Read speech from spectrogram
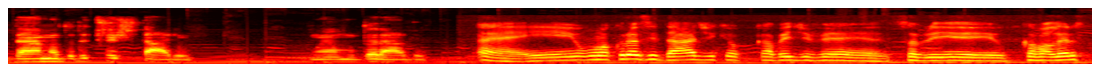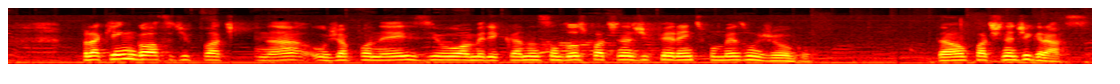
da armadura de Sagitário. Um elmo dourado. É, e uma curiosidade que eu acabei de ver sobre o Cavaleiros, pra quem gosta de platinar, o japonês e o americano são duas platinas diferentes pro mesmo jogo. Então, platina de graça.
